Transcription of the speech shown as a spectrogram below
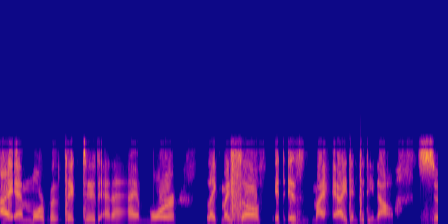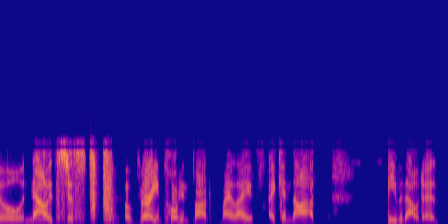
i am more protected and i am more like myself it is my identity now so now it's just a very important part of my life i cannot be without it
